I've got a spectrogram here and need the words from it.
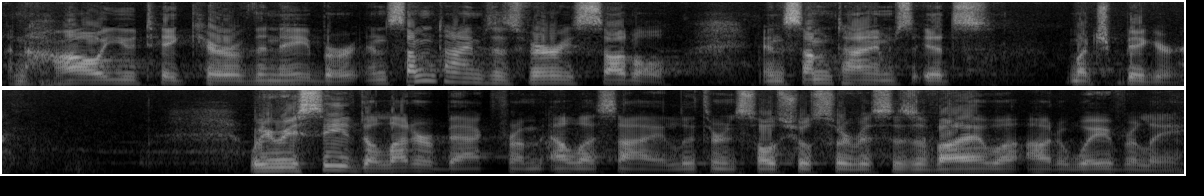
and how you take care of the neighbor. And sometimes it's very subtle, and sometimes it's much bigger. We received a letter back from LSI, Lutheran Social Services of Iowa, out of Waverly.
